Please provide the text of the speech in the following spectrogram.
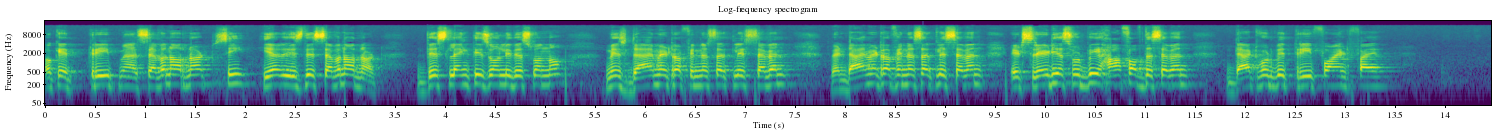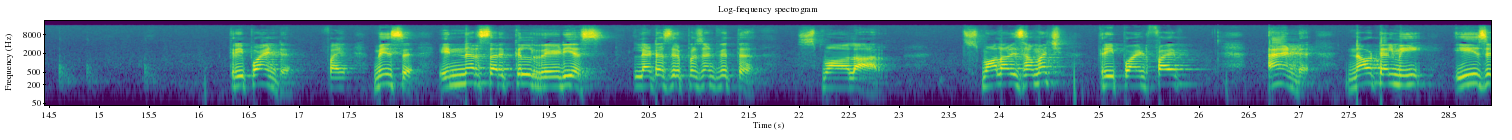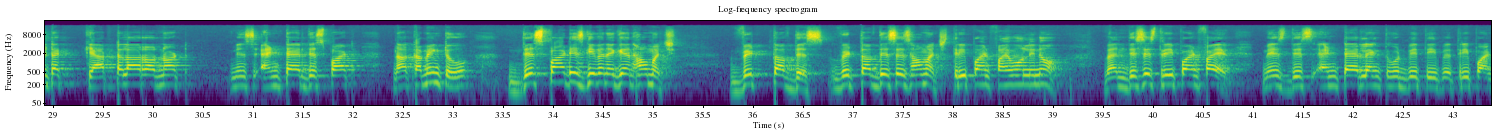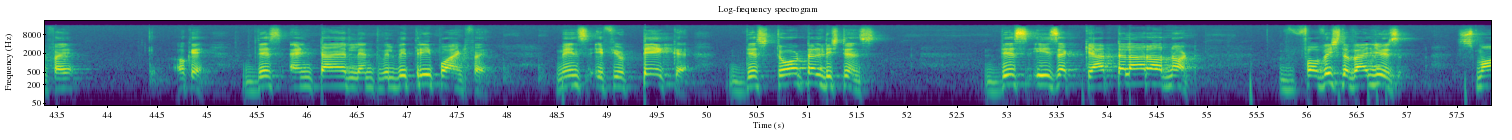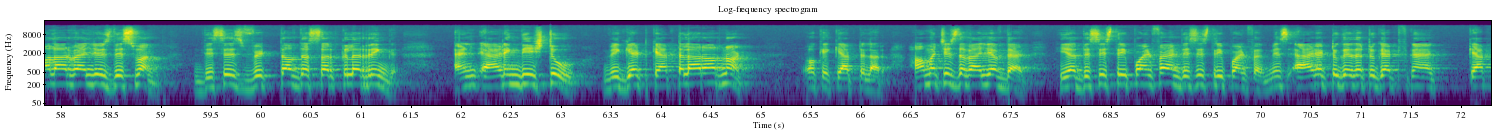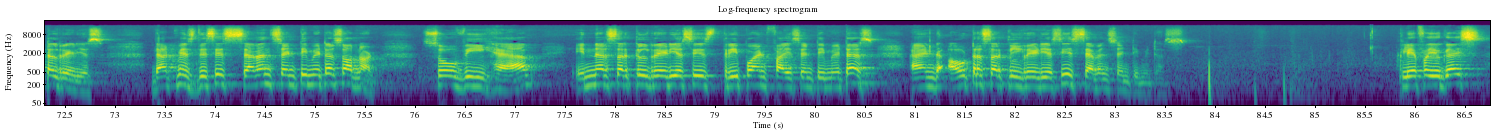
Okay, 3, uh, 7 or not? See, here is this 7 or not? This length is only this one, no? Means diameter of inner circle is 7. When diameter of inner circle is 7, its radius would be half of the 7. That would be 3.5. 3.5 means inner circle radius let us represent with small r small r is how much 3.5 and now tell me is it a capital R or not means entire this part now coming to this part is given again how much width of this. Width of this is how much? 3.5 only no? When this is 3.5 means this entire length would be 3.5 okay. This entire length will be 3.5 means if you take this total distance this is a capital R or not? For which the value is? Small r value is this one. This is width of the circular ring. And adding these two we get capital R or not okay capital R. How much is the value of that? Here this is 3.5 and this is 3.5 means added together to get uh, capital radius. That means this is 7 centimeters or not. So we have inner circle radius is 3.5 centimeters and outer circle radius is 7 centimeters. Clear for you guys?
